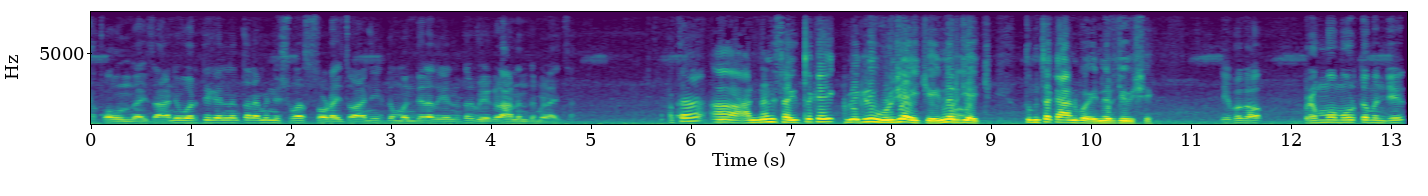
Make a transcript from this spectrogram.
थकवा होऊन जायचा आणि वरती गेल्यानंतर आम्ही निश्वास सोडायचो आणि एकदम मंदिरात गेल्यानंतर वेगळा आनंद मिळायचा. आता अण्णांनी सांगितलं की एक वेगळी ऊर्जा यायची एनर्जी यायची. तुमचा काय अनुभव एनर्जी विषयी? हे बघा ब्रह्ममुहूर्त म्हणजे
